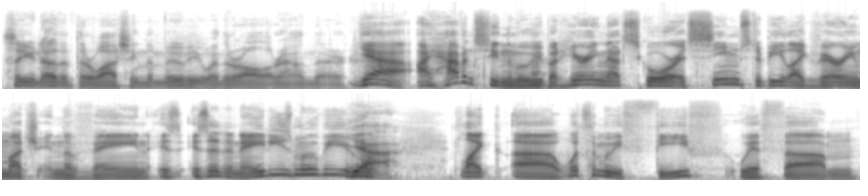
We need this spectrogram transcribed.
so you know that they're watching the movie when they're all around there. Yeah, I haven't seen the movie, but hearing that score, it seems to be like very much in the vein. Is is it an '80s movie? or- Yeah. Like uh, what's the movie Thief with um,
